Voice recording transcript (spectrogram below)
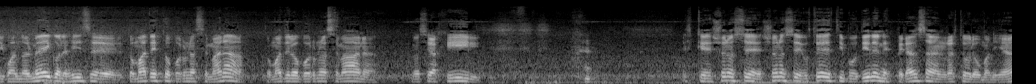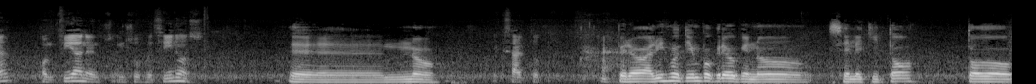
y cuando el médico les dice, tomate esto por una semana, tomátelo por una semana, no sea gil. Es que yo no sé, yo no sé, ¿ustedes tipo tienen esperanza en el resto de la humanidad? ¿Confían en, en sus vecinos? Eh, no, Exacto. pero al mismo tiempo creo que no se le quitó todo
